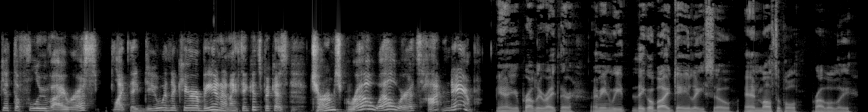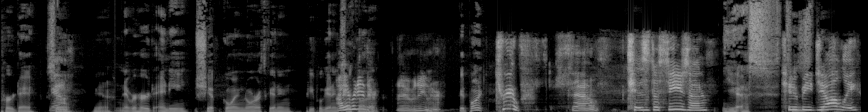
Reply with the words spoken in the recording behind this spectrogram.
get the flu virus like they do in the Caribbean, and I think it's because germs grow well where it's hot and damp. Yeah, you're probably right there. I mean, we they go by daily, so and multiple probably per day. So Yeah. Yeah, never heard any ship going north getting people getting. I sick haven't either. it. I haven't either. Good point. True. So, tis the season Yes. to be jolly.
